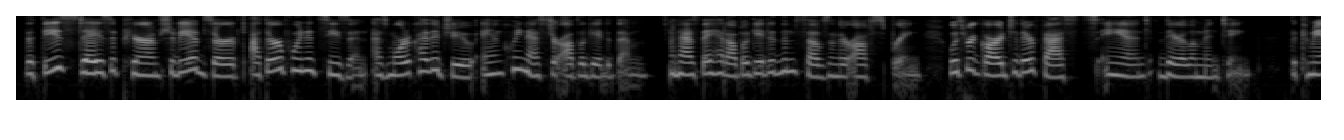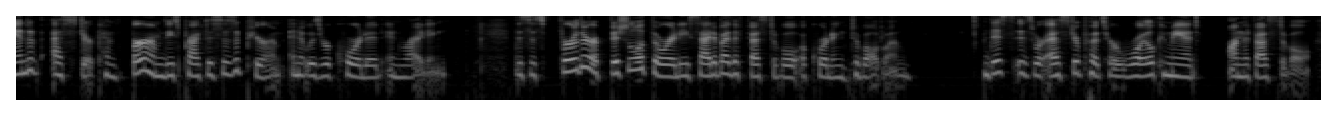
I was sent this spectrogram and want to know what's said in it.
that these days of Purim should be observed at their appointed season, as Mordecai the Jew and Queen Esther obligated them, and as they had obligated themselves and their offspring, with regard to their fasts and their lamenting. The command of Esther confirmed these practices of Purim, and it was recorded in writing. This is further official authority cited by the festival, according to Baldwin. This is where Esther puts her royal command on the festival.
